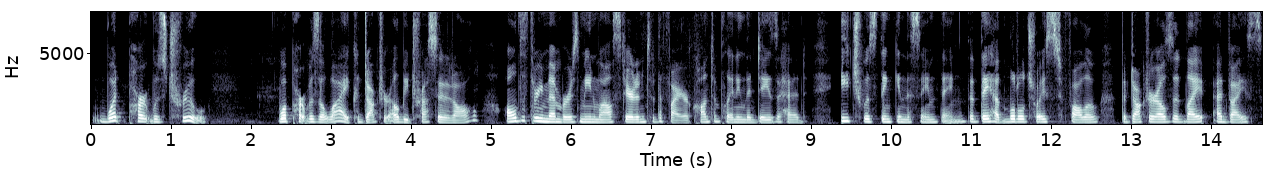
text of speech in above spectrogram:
what part was true? What part was a lie? Could Dr. L be trusted at all? All the three members, meanwhile, stared into the fire, contemplating the days ahead. Each was thinking the same thing that they had little choice to follow but Dr. L's advice.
